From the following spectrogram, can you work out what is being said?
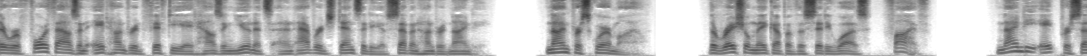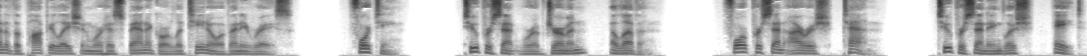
There were 4,858 housing units at an average density of 790. 9 per square mile. The racial makeup of the city was 5. 98% of the population were Hispanic or Latino of any race. 14. 2% were of German, 11. 4% Irish, 10. 2% English, 8.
